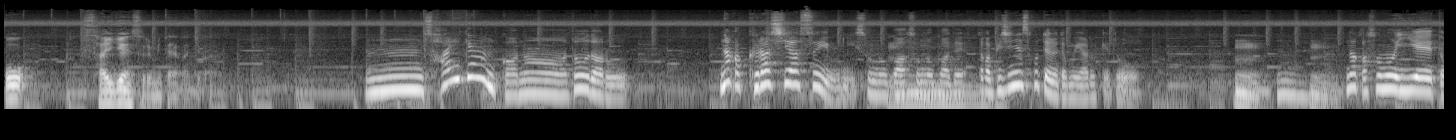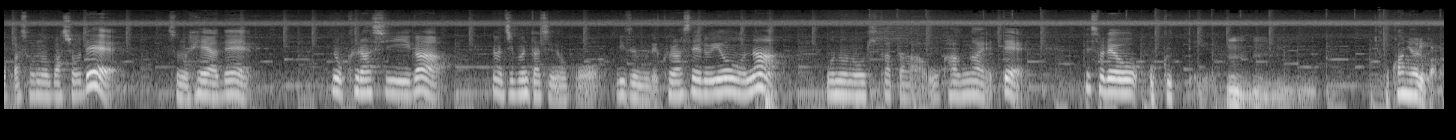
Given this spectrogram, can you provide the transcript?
を再現するみたいな感じかな。うーん再現かな？どうだろう。なんか暮らしやすいようにその場うん。その場で。だからビジネスホテルでもやるけど、うん。うん。うん。なんかその家とかその場所でその部屋での暮らしが自分たちのこうリズムで暮らせるようなものの置き方を考えてでそれを置くっていう。うんうんうん。うん他にあるかな？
